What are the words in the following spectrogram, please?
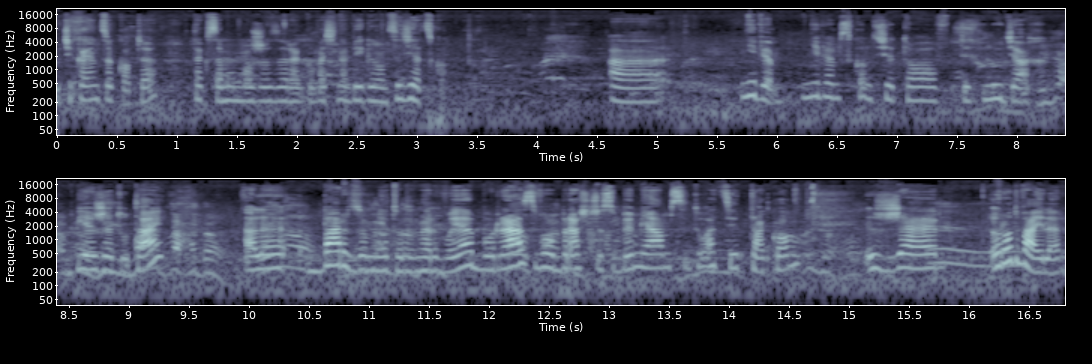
uciekające koty, tak samo może zareagować na biegnące dziecko. E, nie wiem, nie wiem skąd się to w tych ludziach bierze tutaj, ale bardzo mnie to denerwuje, bo raz wyobraźcie sobie, miałam sytuację taką, że Rottweiler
